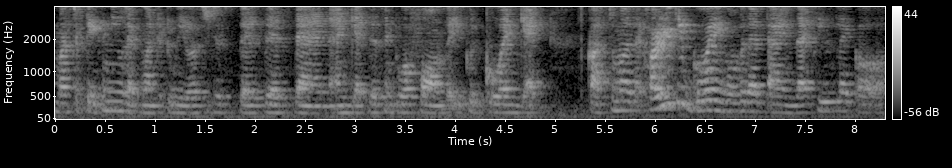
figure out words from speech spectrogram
must have taken you like one to two years to just build this then and get this into a form where you could go and get customers. Like how do you keep going over that time? That feels like a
